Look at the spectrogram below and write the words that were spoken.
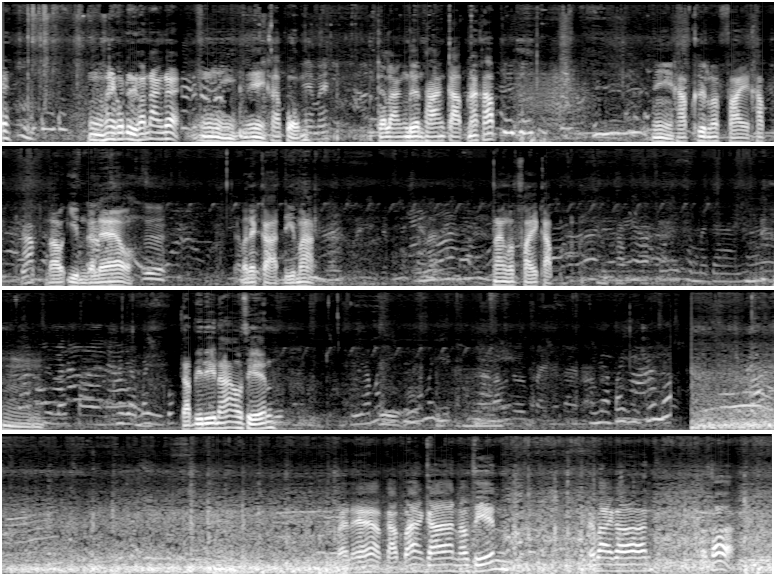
อืมให้คนอื่นเขานั่งด้วย อืมนี่ครับผมใช่ไหมกำลังเดินทางกลับนะครับ นี่ครับขึ้นรถไฟครับ ครับ เราอิ่มกันแล้ว เออบรรยากาศดีมาก นั่งรถไฟกลับธรรมดาอืมขึ้นรถไฟนะขยับไปอีกจับดีๆนะเอาเสียนขยับไปอีกขยับไปอีกขยับไปอีกเรื่อยไปแล้วกลับบ้านกันเอาเสียนบายบายกันแล้วก็อื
